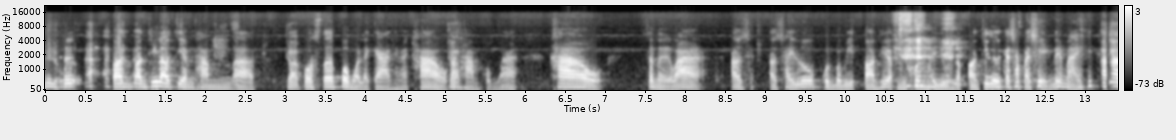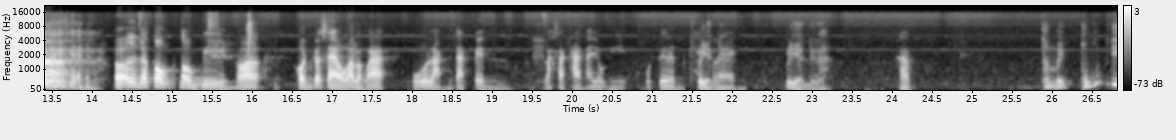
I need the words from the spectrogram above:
ไม่รู้ตอนตอนที่เราเตรียมทำอ่าโปสเตอร์โปรโมทรายการใช่ไหมข้าวก็ถามผมว่าข้าวเสนอว่า เอาเอาใช้รูปคุณประวิตรตอนที่แบบมีคนพยุงกับตอนที่เดินกระฉับกระเฉงได้ไหมเออเออก็ตรงตรงดี เพราะว่าคนก็แซวว่าแบบว่าโอ้หลังจากเป็นรักษาการนายกนี้พูดเดินแข็งแรง เปลี่ยนเลยนะครับทำไมผมก็ดี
